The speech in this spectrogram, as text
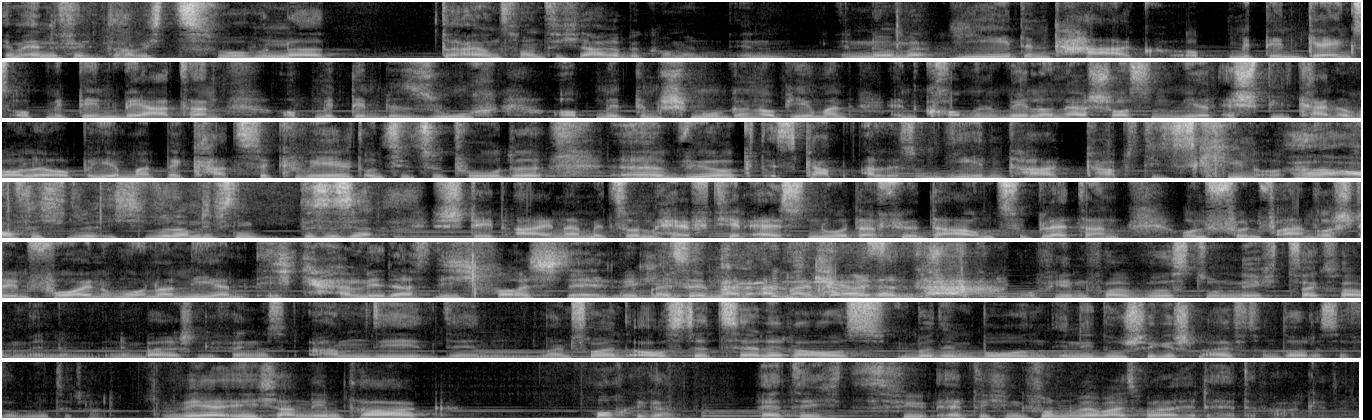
Im Endeffekt habe ich 223 Jahre bekommen in in Nürnberg. Jeden Tag, ob mit den Gangs, ob mit den Wärtern, ob mit dem Besuch, ob mit dem Schmuggeln, ob jemand entkommen will und erschossen wird. Es spielt keine Rolle, ob jemand eine Katze quält und sie zu Tode äh, wirkt. Es gab alles und jeden Tag gab es dieses Kino. Hör auf, ich, ich würde am liebsten, das ist ja... Steht einer mit so einem Heftchen, er ist nur dafür da, um zu blättern und fünf andere stehen vor ihm, um onanieren. Ich kann mir das nicht vorstellen, wirklich. Weißt du, in mein, an meinem ersten Tag... Auf jeden Fall wirst du nicht Sex haben in dem, in dem bayerischen Gefängnis, haben die den, meinen Freund aus der Zelle raus, über den Boden in die Dusche geschleift und dort ist er verblutet hat. Wäre ich an dem Tag hochgegangen, hätte ich, hätte ich ihn gefunden, wer weiß, weil er hätte, hätte Fahrradkette.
